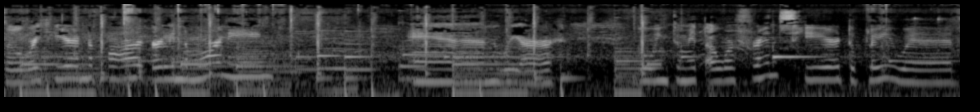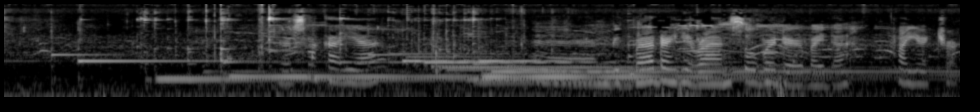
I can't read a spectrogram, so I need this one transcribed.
So we're here in the park early in the morning to meet our friends here to play with. There's Makaya and Big Brother he runs over there by the fire truck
